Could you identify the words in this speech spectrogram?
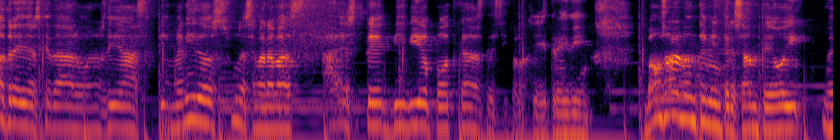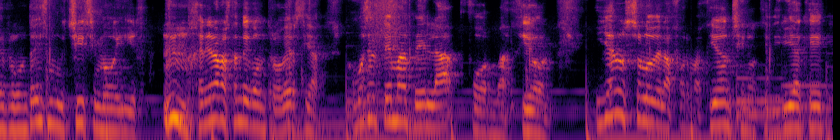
Hola traders, ¿qué tal? Buenos días. Bienvenidos una semana más a este vídeo podcast de psicología y trading. Vamos a hablar de un tema interesante hoy. Me preguntáis muchísimo y genera bastante controversia, como es el tema de la formación. Y ya no solo de la formación, sino que diría que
